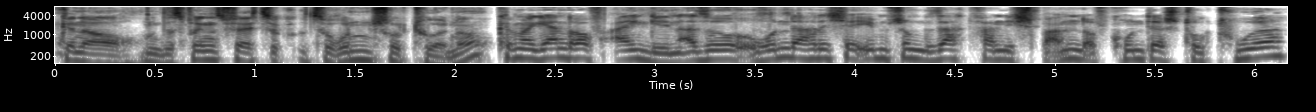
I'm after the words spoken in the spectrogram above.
Genau, und das bringt uns vielleicht zur, zur Rundenstruktur, ne? Können wir gerne darauf eingehen. Also Runde hatte ich ja eben schon gesagt, fand ich spannend aufgrund der Struktur.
